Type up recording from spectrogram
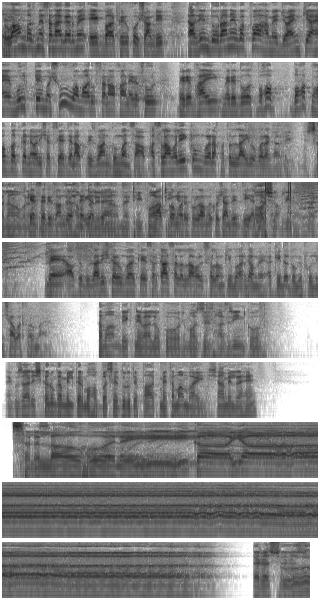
प्रोग्राम बज़म सनागर में एक बार फिर खुश आमदीद। नाजिन दौरान वक्फा हमें ज्वाइन किया है मुल्क के मशहूर व मारूफ सना खान रसूल। मेरे भाई मेरे दोस्त बहुत बहुत मोहब्बत करने वाली शख्सियत जनाब रिजवान गुम्बन साहब। अस्सलाम वालेकुम व रहमतुल्लाहि व बरकातहू कैसे रिजवान से हैं? मैं ठीक हूँ आप आपको हमारे प्रोग्राम में खुश आमदीद? जी बहुत शुक्रिया। मैं आपसे गुजारिश करूँगा कि सरकार सल्लल्लाहु अलैहि वसल्लम की बारगाह में अकीदतों के फूल निछावर फरमाएँ। तमाम देखने वालों को और मोज़्ज़ हाजरीन को मैं गुजारिश करूँगा मिलकर मोहब्बत से दुरुद पाक में तमाम भाई शामिल रहें। सल्लल्लाहु अलैहि का रसूल।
